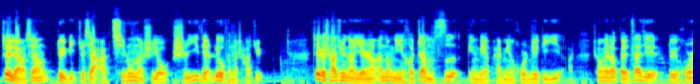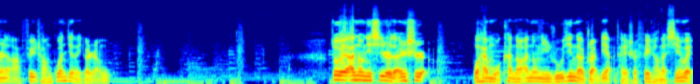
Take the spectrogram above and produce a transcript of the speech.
这两相对比之下啊，其中呢是有十一点六分的差距。这个差距呢，也让安东尼和詹姆斯并列排名湖人队第一啊，成为了本赛季对湖人啊非常关键的一个人物。作为安东尼昔日的恩师。博海姆看到安东尼如今的转变，他也是非常的欣慰。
